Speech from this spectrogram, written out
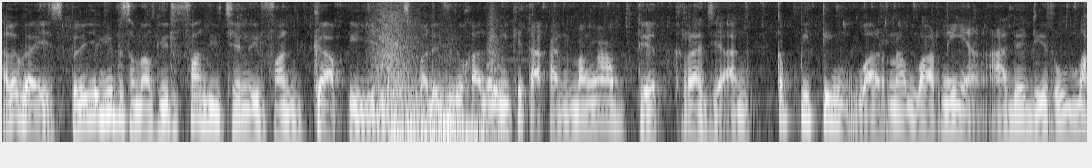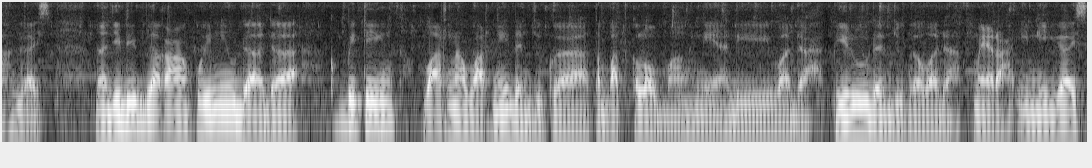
Halo guys, balik lagi bersama aku Irfan di channel Irfan Gapi. Jadi guys, pada video kali ini kita akan mengupdate kerajaan kepiting warna-warni yang ada di rumah guys. Nah, jadi belakang aku ini udah ada kepiting warna-warni dan juga tempat kelomang nih ya di wadah biru dan juga wadah merah ini guys.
